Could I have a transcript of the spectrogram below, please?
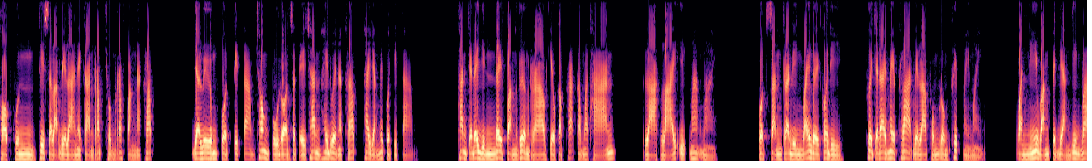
ขอบคุณที่สละเวลาในการรับชมรับฟังนะครับ อย่าลืมกดติดตามช่องปูดอนสเตชันให้ด้วยนะครับ ถ้ายังไม่กดติดตาม ท่านจะได้ยินได้ฟังเรื่องราวเกี่ยวกับพระกรรมฐาน หลากหลายอีกมากมาย กดสั่นกระดิ่งไว้เลยก็ดี เพื่อจะได้ไม่พลาดเวลาผมลงคลิปใหม่ ๆ วันนี้หวังเป็นอย่างยิ่งว่า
